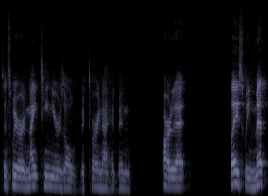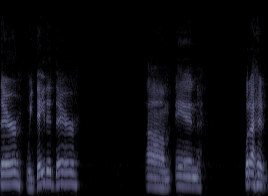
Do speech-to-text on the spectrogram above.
Since we were 19 years old, Victoria and I had been part of that place. We met there, we dated there. Um, and what I had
